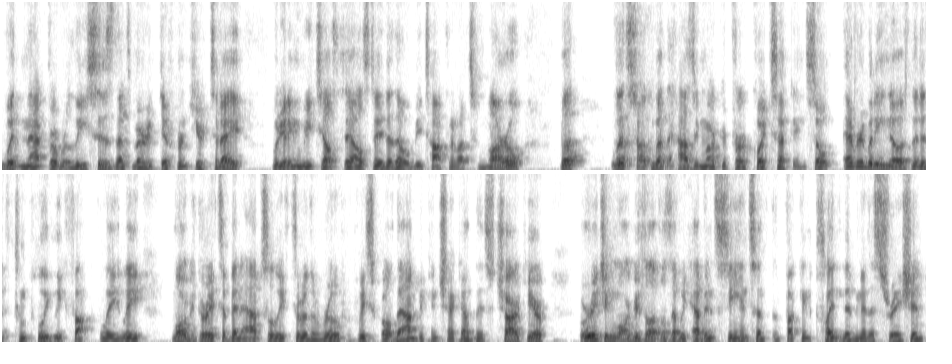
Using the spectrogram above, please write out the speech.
with macro releases. That's very different here today. We're getting retail sales data that we'll be talking about tomorrow. But let's talk about the housing market for a quick second. So everybody knows that it's completely fucked lately. Mortgage rates have been absolutely through the roof. If we scroll down, we can check out this chart here. We're reaching mortgage levels that we haven't seen since the fucking Clinton administration.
